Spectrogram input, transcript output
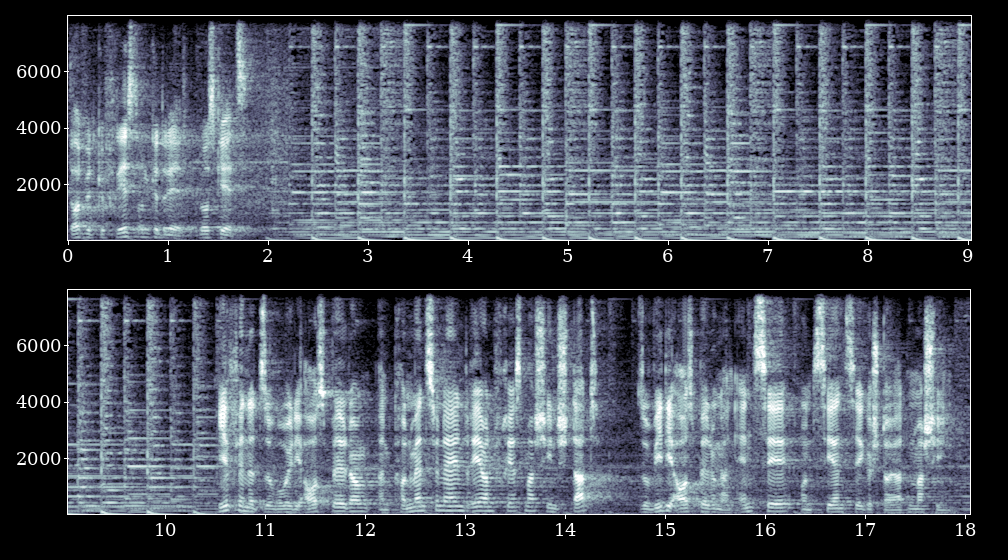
Dort wird gefräst und gedreht. Los geht's. Hier findet sowohl die Ausbildung an konventionellen Dreh- und Fräsmaschinen statt, sowie die Ausbildung an NC- und CNC gesteuerten Maschinen.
